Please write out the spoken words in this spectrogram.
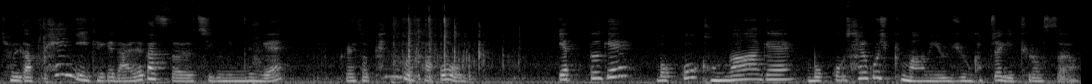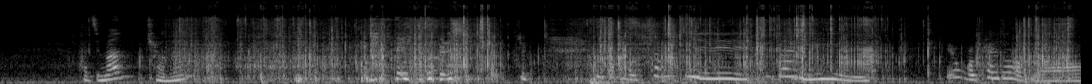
저희가 팬이 되게 낡았어요. 지금 있는 게. 그래서 팬도 사고 예쁘게 먹고 건강하게 먹고 살고 싶은 마음이 요즘 갑자기 들었어요. 하지만 저는 좀 이거 못 참지 투자리 이런 걸 팔더라고요.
